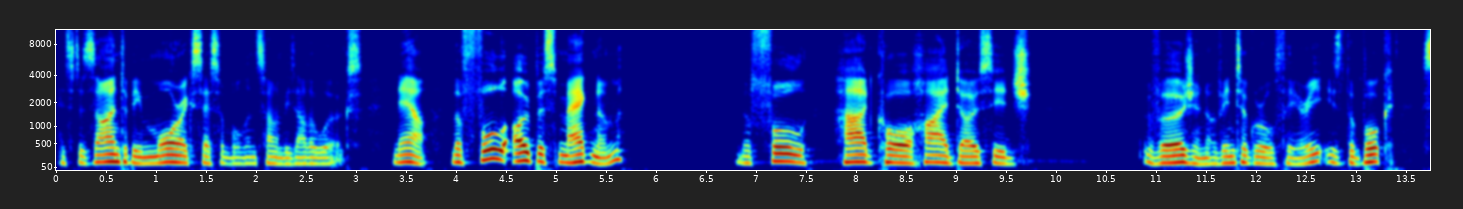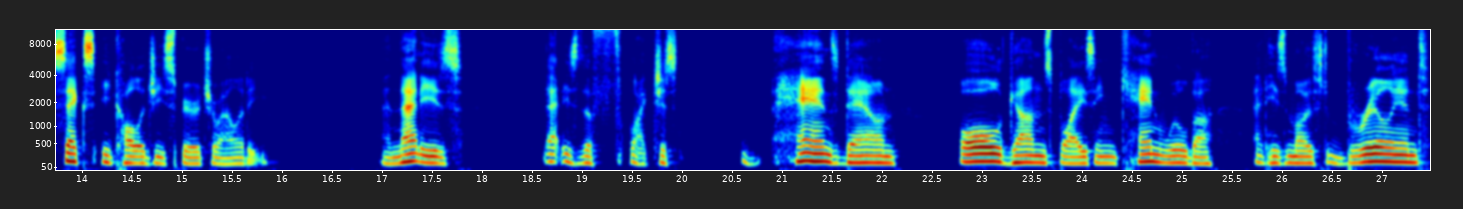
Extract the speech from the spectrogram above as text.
it's designed to be more accessible than some of his other works. Now, the full opus magnum, the full hardcore high dosage version of integral theory is the book Sex Ecology Spirituality. And that is that is the like just hands down all guns blazing Ken Wilber at his most brilliant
